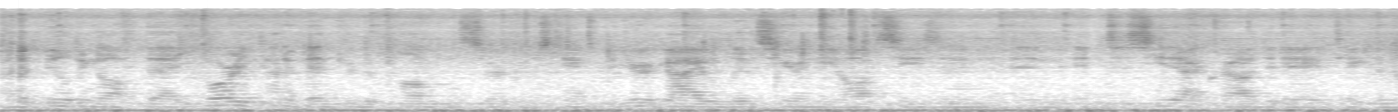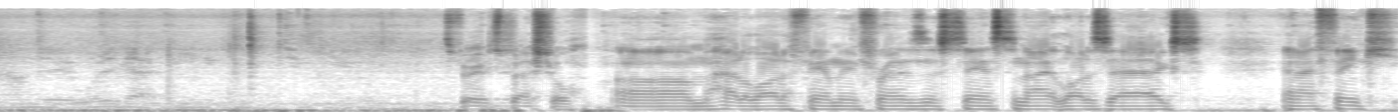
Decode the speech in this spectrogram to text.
Kind of building off that, you've already kind of been through the pomp and circumstance, but you're a guy who lives here in the off season and, and to see that crowd today and take them out today, what did that mean to you? It's very special. Um, I had a lot of family and friends in the stands tonight, a lot of Zags, and I think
